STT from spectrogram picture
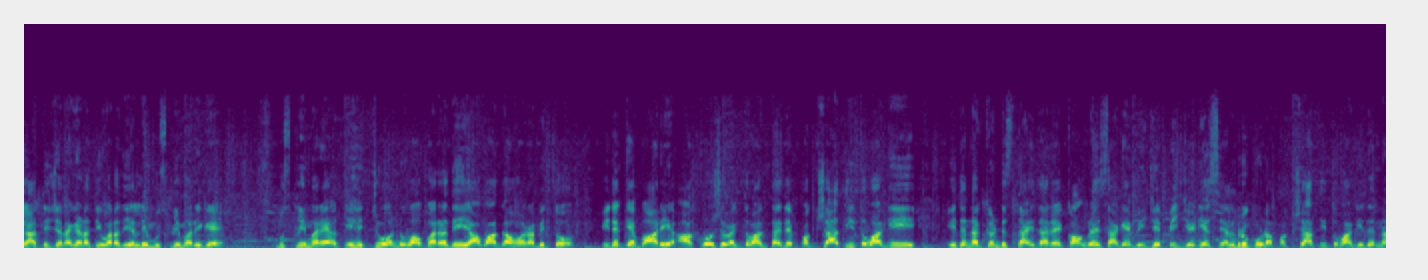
ಜಾತಿ ಜನಗಣತಿ ವರದಿಯಲ್ಲಿ ಮುಸ್ಲಿಮರಿಗೆ ಮುಸ್ಲಿಮರೇ ಅತಿ ಹೆಚ್ಚು ಅನ್ನುವ ವರದಿ ಯಾವಾಗ ಹೊರಬಿತ್ತೋ ಇದಕ್ಕೆ ಭಾರಿ ಆಕ್ರೋಶ ವ್ಯಕ್ತವಾಗ್ತಾ ಇದೆ. ಪಕ್ಷಾತೀತವಾಗಿ ಇದನ್ನು ಖಂಡಿಸ್ತಾ ಇದ್ದಾರೆ. ಕಾಂಗ್ರೆಸ್ ಹಾಗೆ ಬಿಜೆಪಿ ಜೆ ಡಿ ಎಸ್ ಎಲ್ಲರೂ ಕೂಡ ಪಕ್ಷಾತೀತವಾಗಿ ಇದನ್ನ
